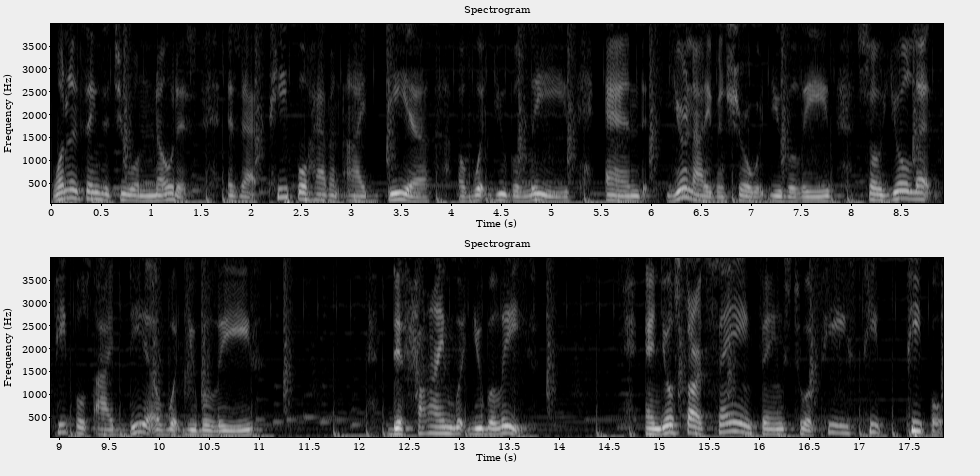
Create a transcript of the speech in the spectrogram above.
One of the things that you will notice is that people have an idea of what you believe, and you're not even sure what you believe. So you'll let people's idea of what you believe define what you believe. And you'll start saying things to appease pe- people,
